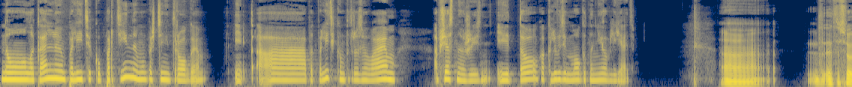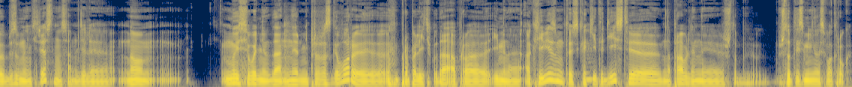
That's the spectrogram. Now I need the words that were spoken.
Но локальную политику партийную мы почти не трогаем. И, а под политиком подразумеваем общественную жизнь и то, как люди могут на нее влиять. А, это все безумно интересно, на самом деле, но мы сегодня, да, наверное, не про разговоры, про политику, да, а про именно активизм, то есть какие-то действия, направленные, чтобы что-то изменилось вокруг.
